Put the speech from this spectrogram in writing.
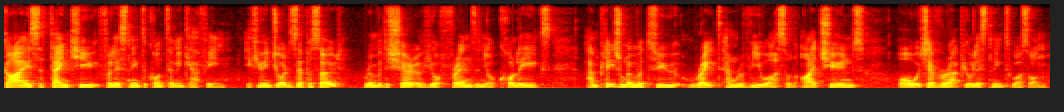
Guys, thank you for listening to Content and Caffeine. If you enjoyed this episode, remember to share it with your friends and your colleagues. And please remember to rate and review us on iTunes or whichever app you're listening to us on.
